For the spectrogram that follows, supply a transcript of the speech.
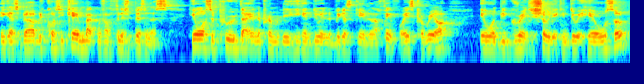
it gets better because he came back with unfinished business. He wants to prove that in the Premier League he can do it in the biggest games. And I think for his career, it would be great to show that he can do it here also.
